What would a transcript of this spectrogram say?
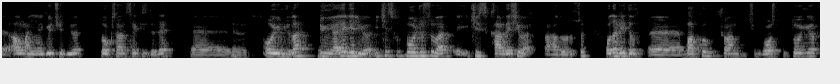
e, Almanya'ya göç ediyor. 98'de de e, Evet. oyuncular dünyaya geliyor. İkiz futbolcusu var, e, ikiz kardeşi var daha doğrusu. O da Riddle e, Baku şu an için Wolfsburg'da oynuyor.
